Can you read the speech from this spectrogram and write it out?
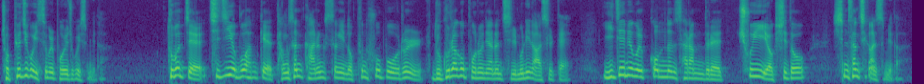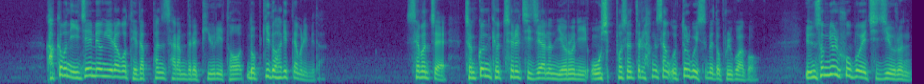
좁혀지고 있음을 보여주고 있습니다. 두 번째 지지 여부와 함께 당선 가능성이 높은 후보를 누구라고 보느냐는 질문이 나왔을 때 이재명을 꼽는 사람들의 추이 역시도 심상치가 않습니다. 가끔은 이재명이라고 대답한 사람들의 비율이 더 높기도 하기 때문입니다. 세 번째 정권 교체를 지지하는 여론이 50%를 항상 웃돌고 있음에도 불구하고 윤석열 후보의 지지율은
